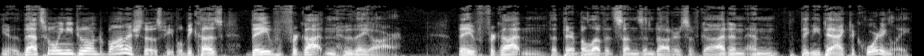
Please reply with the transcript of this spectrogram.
you know, that's when we need to admonish those people because they've forgotten who they are. They've forgotten that they're beloved sons and daughters of God, and, and they need to act accordingly.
